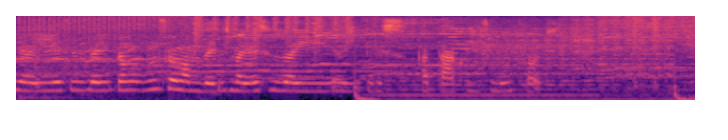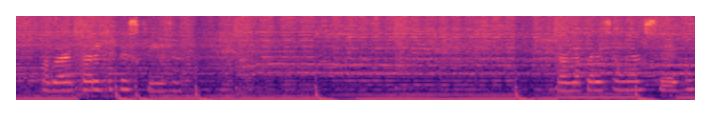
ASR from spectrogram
E aí esses aí, eu não, não sei o nome deles, mas esses aí, aí eles atacam, são bem fortes. Laboratório de pesquisa. Vai me aparecer um morcego.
